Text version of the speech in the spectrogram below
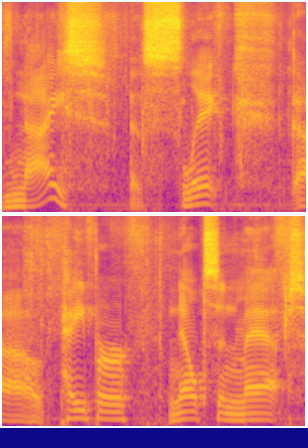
Nice, slick uh, paper, Nelson maps.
